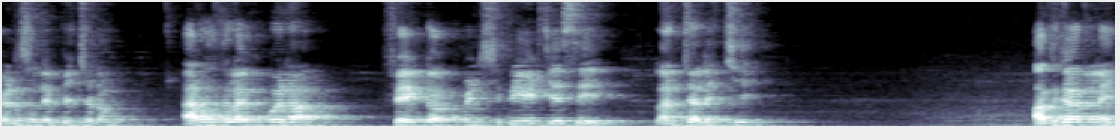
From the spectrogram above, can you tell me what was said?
పెన్షన్లు ఇప్పించడం అర్హత లేకపోయినా ఫేక్ డాక్యుమెంట్స్ క్రియేట్ చేసి లంచాలు ఇచ్చి అధికారుల్ని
